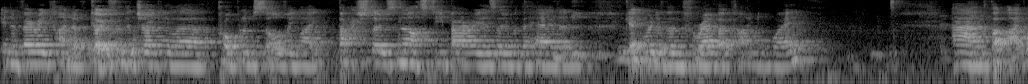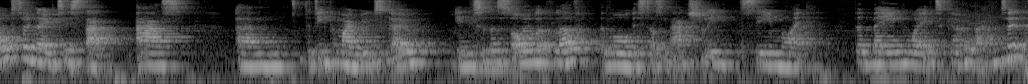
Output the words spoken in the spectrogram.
in a very kind of go for the jugular, problem solving, like bash those nasty barriers over the head and get rid of them forever kind of way. And, but I've also noticed that as um, the deeper my roots go into the soil of love, the more this doesn't actually seem like the main way to go about it.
